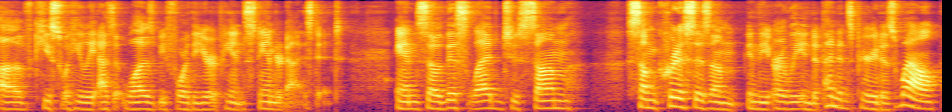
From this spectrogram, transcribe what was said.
of Kiswahili as it was before the Europeans standardized it. And so this led to some some criticism in the early independence period as well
